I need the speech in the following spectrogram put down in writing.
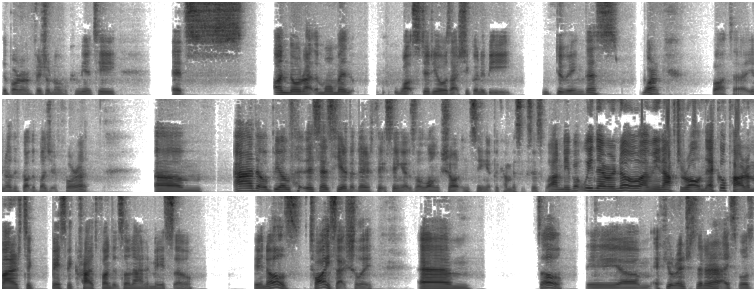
the broader visual novel community. It's unknown at the moment what studio is actually going to be doing this work, but uh, you know they've got the budget for it. Um, and it will be. A, it says here that they're th- seeing it as a long shot and seeing it become a successful anime, but we never know. I mean, after all, Power managed to basically crowdfund its own anime, so who knows? Twice actually. Um, so the um, if you're interested in it, I suppose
